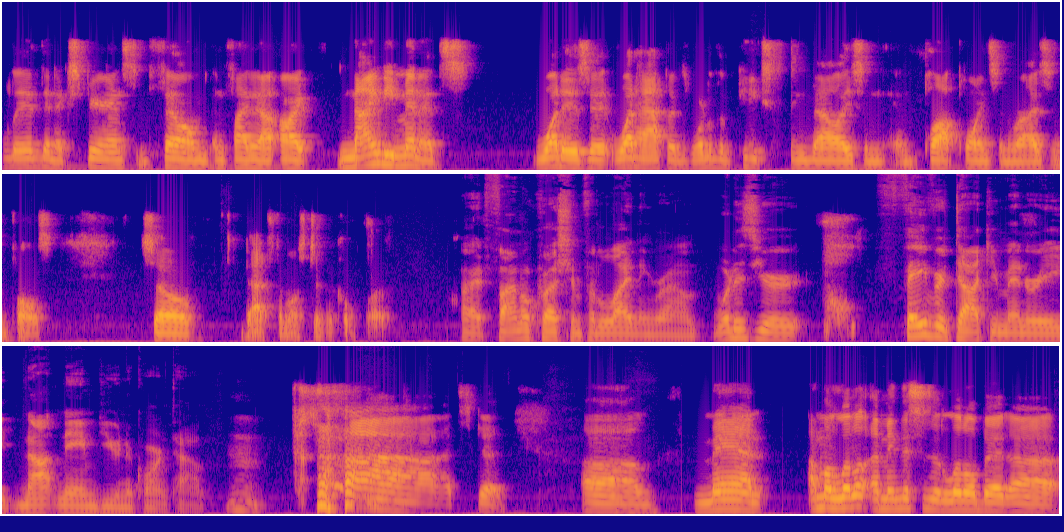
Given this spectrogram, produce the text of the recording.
lived and experienced and filmed and finding out all right 90 minutes what is it what happens what are the peaks and valleys and, and plot points and rises and falls so that's the most difficult part All right, final question for the lightning round. What is your favorite documentary not named Unicorntown? that's good um, man i'm a little i mean this is a little bit uh,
